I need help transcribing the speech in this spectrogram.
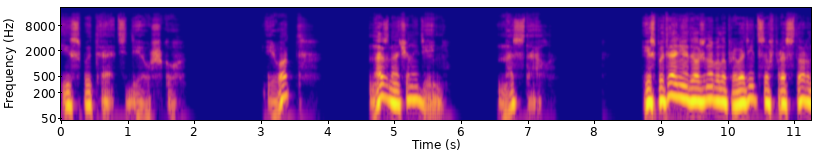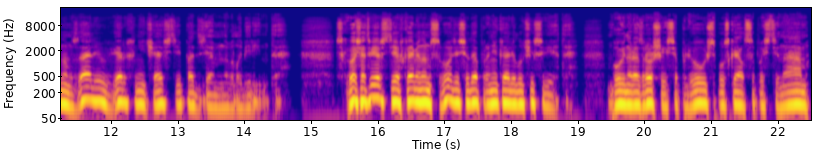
испытать девушку. И вот назначенный день настал. Испытание должно было проводиться в просторном зале в верхней части подземного лабиринта. Сквозь отверстия в каменном своде сюда проникали лучи света. Буйно разросшийся плющ спускался по стенам,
